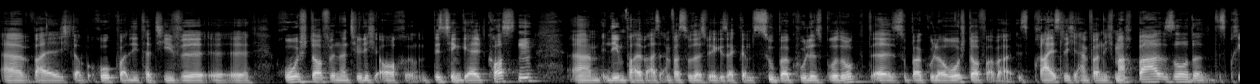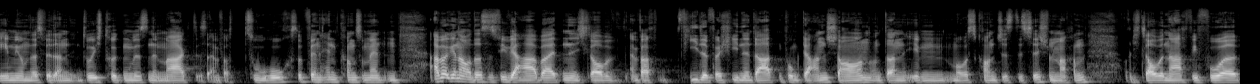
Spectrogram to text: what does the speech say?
äh, weil ich glaube, hochqualitative äh, äh Rohstoffe natürlich auch ein bisschen Geld kosten. Ähm, in dem Fall war es einfach so, dass wir gesagt haben, super cooles Produkt, äh, super cooler Rohstoff, aber ist preislich einfach nicht machbar. So das Premium, das wir dann durchdrücken müssen im Markt, ist einfach zu hoch so für den Endkonsumenten. Aber genau, das ist wie wir arbeiten. Ich glaube, einfach viele verschiedene Datenpunkte anschauen und dann eben most conscious decision machen. Und ich glaube, nach wie vor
